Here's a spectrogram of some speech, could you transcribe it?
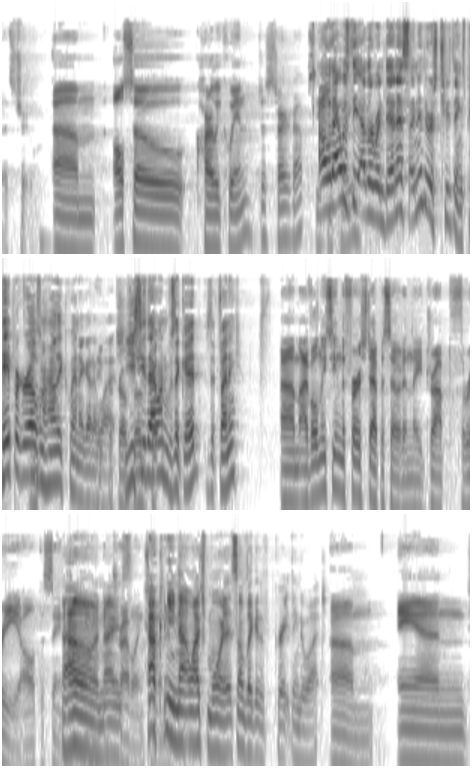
that's true. Um, also, Harley Quinn just started up. Oh, that was the other one, Dennis. I knew there was two things: Paper Girls and Harley Quinn. I got to watch. Girls, you see that one? Was it good? Is it funny? Um, I've only seen the first episode, and they dropped three all at the same. time. Oh, nice. Traveling. How can you not watch more? That sounds like a great thing to watch. Um, and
